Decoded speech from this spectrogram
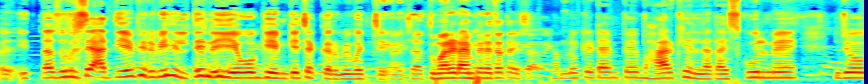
इतना ज़ोर से आती है फिर भी हिलते नहीं है वो गेम के चक्कर में बच्चे। अच्छा तुम्हारे टाइम पे रहता था ऐसा? हम लोग के टाइम पे बाहर खेलना था। स्कूल में जो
